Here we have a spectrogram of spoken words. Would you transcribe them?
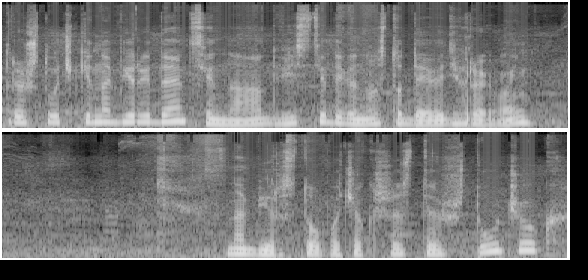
Три штучки набір йде, ціна 299 гривень. Набір стопочок 6 штучок.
